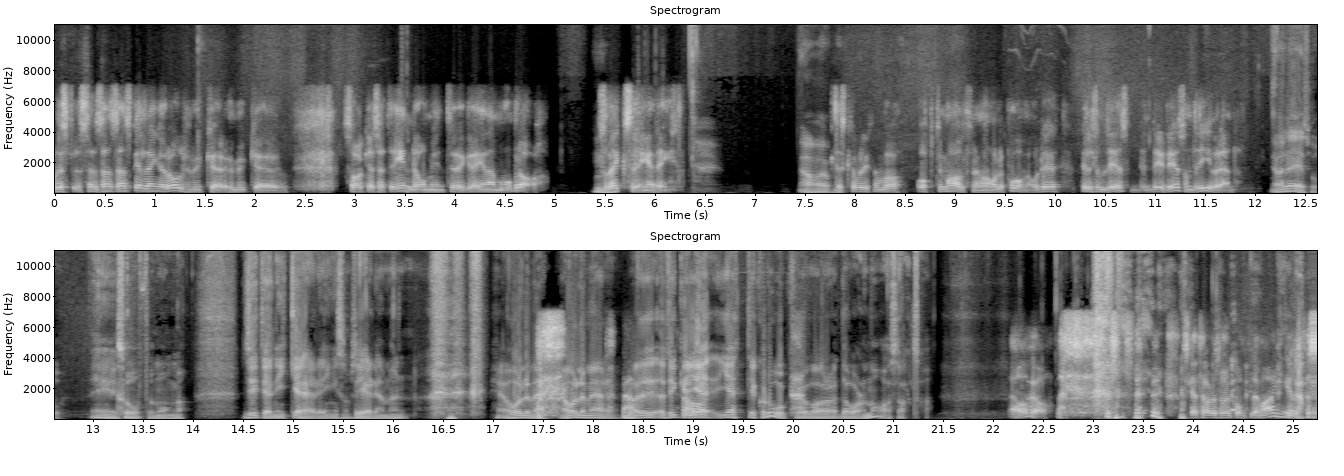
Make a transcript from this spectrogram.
Och det, sen, sen, sen spelar det ingen roll hur mycket, hur mycket saker jag sätter in det om inte grejerna mår bra. Så Mm. växer ingenting. Ja, Det ska väl liksom vara optimalt när man håller på med. Och det, det är liksom det, det, är det som driver en. ja, det är så. Det är så för många. Nu sitter jag och nickar här, det är ingen som ser det, men jag håller med. Jag håller med dig. Jag, jag tycker det är jä- jätteklok för att vara dalmas alltså. Ja, ja. ska jag ta det som en komplimang eller?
